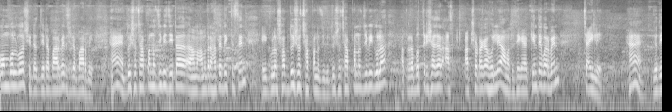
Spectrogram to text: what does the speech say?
কম বলব, সেটা যেটা বাড়বে, সেটা বাড়বে। হ্যাঁ দুশো ছাপ্পান্ন জিবি যেটা আমাদের হাতে দেখতেছেন, এইগুলো সব দুশো ছাপ্পান্ন জিবি। দুশো ছাপ্পান্ন জিবিগুলো আপনারা বত্রিশ হাজার আটশো টাকা হলে আমাদের থেকে কিনতে পারবেন চাইলে। হ্যাঁ যদি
